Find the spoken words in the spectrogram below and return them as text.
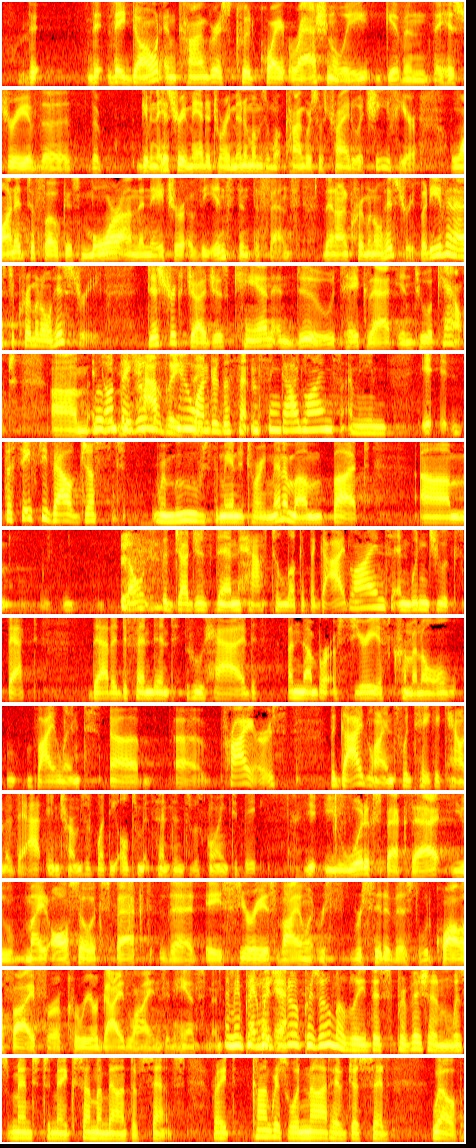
They, don't, and Congress could quite rationally, given the history of the, the given the history of mandatory minimums and what Congress was trying to achieve here, wanted to focus more on the nature of the instant defense than on criminal history. But even as to criminal history, district judges can and do take that into account. Um, And don't they have to they- under the sentencing guidelines? I mean, it, it, the safety valve just removes the mandatory minimum, but um, don't the judges then have to look at the guidelines? And wouldn't you expect that a defendant who had a number of serious criminal violent uh, uh, priors, the guidelines would take account of that in terms of what the ultimate sentence was going to be? You, you would expect that. You might also expect that a serious violent recidivist would qualify for a career guidelines enhancement. I mean, And we- presu- presumably this provision was meant to make some amount of sense, right? Congress would not have just said, well,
